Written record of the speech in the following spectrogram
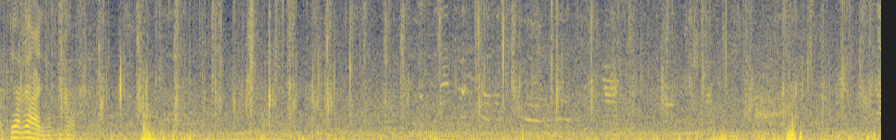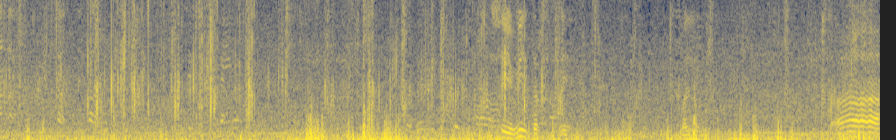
От я реально змерз. Ще й вітер всі. Блін. А.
